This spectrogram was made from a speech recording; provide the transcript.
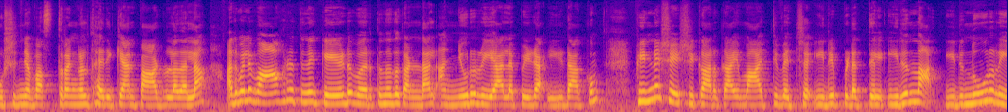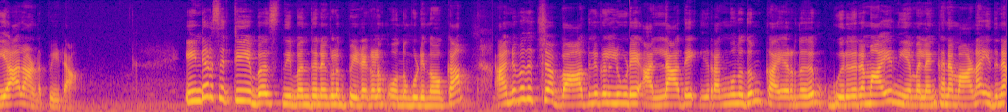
മുഷിഞ്ഞ വസ്ത്രങ്ങൾ ധരിക്കാൻ പാടുള്ളതല്ല. അതുപോലെ വാഹനത്തിന് കേട് വരുത്തുന്നത് കണ്ടാൽ അഞ്ഞൂറ് റിയാല പിഴ ഈടാക്കും. ഭിന്നശേഷിക്കാർക്കായി മാറ്റിവെച്ച് ഇരിപ്പിടത്തിൽ ഇരുന്നാൽ ഇരുന്നൂറ് റിയാലാണ് പിഴ. ഇന്റർസിറ്റി ബസ് നിബന്ധനകളും പിഴകളും ഒന്നും കൂടി നോക്കാം. അനുവദിച്ച വാതിലുകളിലൂടെ അല്ലാതെ ഇറങ്ങുന്നതും കയറുന്നതും ഗുരുതരമായ നിയമലംഘനമാണ്. ഇതിന്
